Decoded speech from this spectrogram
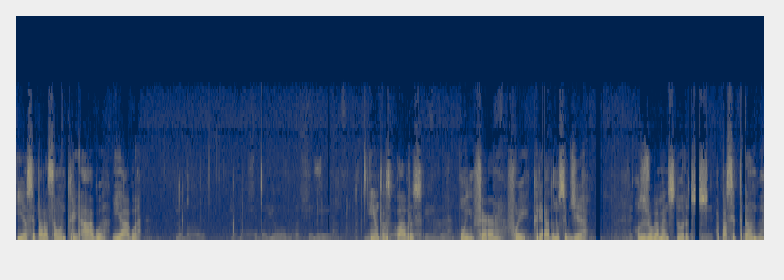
e a separação entre água e água. Outras palavras, o inferno foi criado no segundo dia. Os julgamentos duros, capacitando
